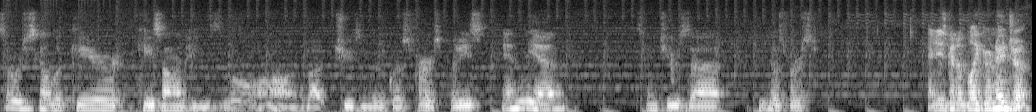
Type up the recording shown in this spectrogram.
So we're just gonna look here. Kaysan is wrong about choosing Lucas first, but he's in the end he's gonna choose that. He goes first. And he's gonna play Greninja.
